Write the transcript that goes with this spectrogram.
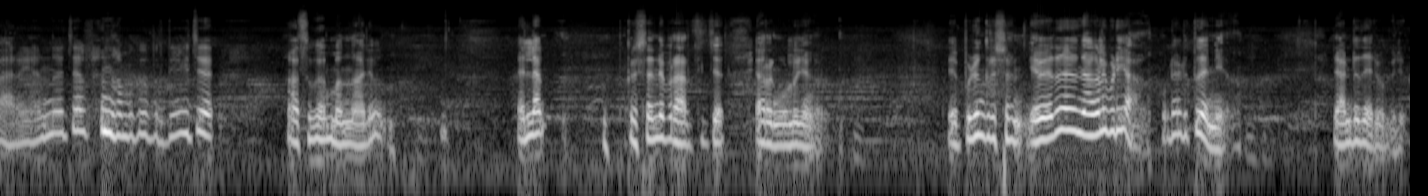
പറയാന്ന് വെച്ചാൽ നമുക്ക് പ്രത്യേകിച്ച് അസുഖം വന്നാലും എല്ലാം കൃഷ്ണനെ പ്രാർത്ഥിച്ച് ഇറങ്ങുള്ളൂ ഞങ്ങൾ. എപ്പോഴും കൃഷ്ണൻ ഏത് ഞങ്ങളിവിടെയാ? ഇവിടെ അടുത്ത് തന്നെയാണ് രണ്ട് നേരവും വരും.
